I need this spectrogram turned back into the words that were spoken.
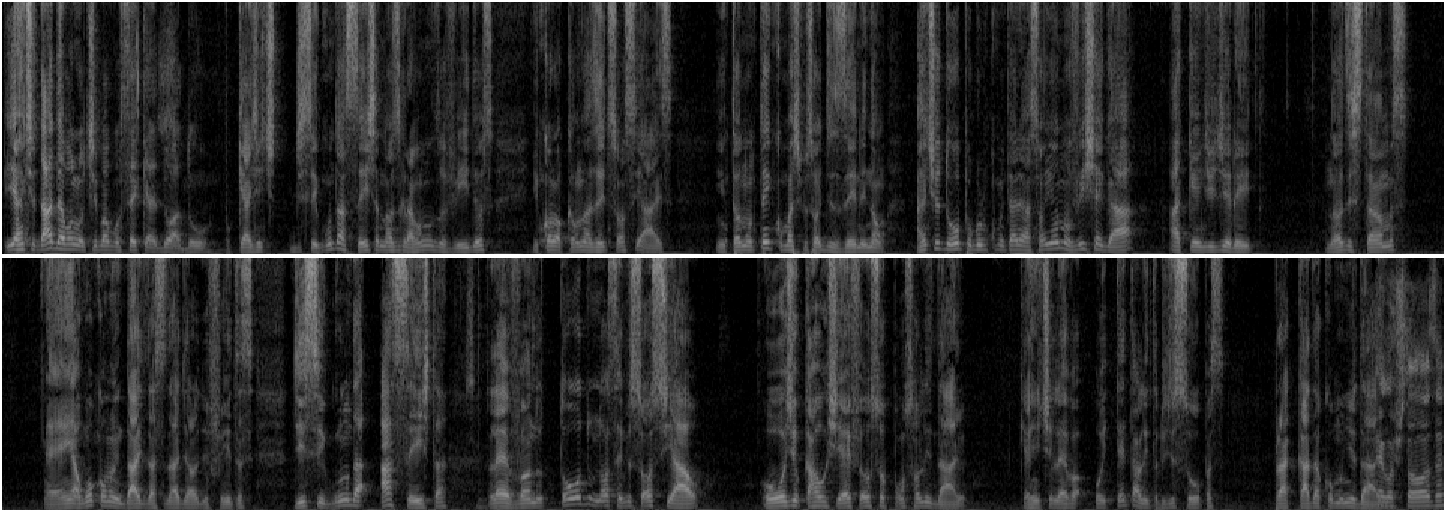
E a gente dá devolutivo a você que é doador. Porque a gente, de segunda a sexta, nós gravamos os vídeos e colocamos nas redes sociais. Então não tem como as pessoas dizerem, não, a gente doou para o grupo Comunitário em Ação e eu não vi chegar a quem de direito. Nós estamos é, em alguma comunidade da cidade de Aula de Freitas, de segunda a sexta, levando todo o nosso serviço social. Hoje o carro-chefe é o Sopão Solidário, que a gente leva 80 litros de sopas para cada comunidade. É gostosa.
